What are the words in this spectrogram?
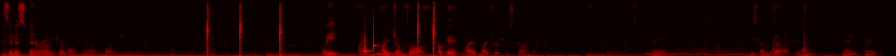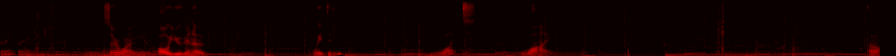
He's gonna spin around and try to knock me off. Watch. Wait, I I jumped off. Okay, my my treasure's gone. Right? He's coming back, right? Right, right, right, right? Sir, why are you Oh, you're gonna Wait, did he? What? Why? Oh,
